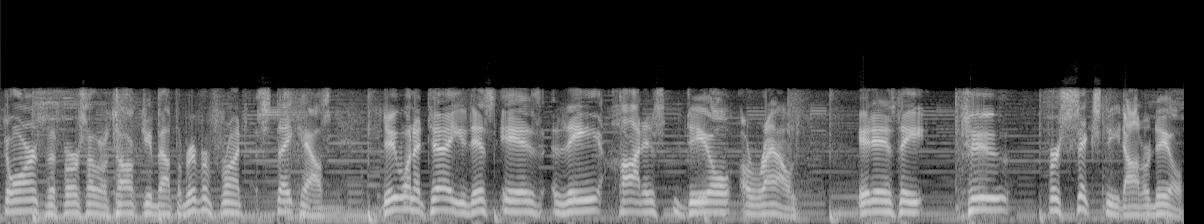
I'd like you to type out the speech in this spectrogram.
storms. But first, I want to talk to you about the Riverfront Steakhouse. Do want to tell you this is the hottest deal around. It is the two for sixty dollar deal.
